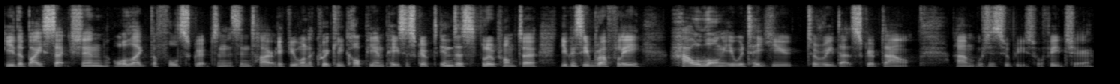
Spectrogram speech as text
either by section or like the full script in its entirety. If you want to quickly copy and paste a script into Fluid Prompter, you can see roughly how long it would take you to read that script out, um, which is a super useful feature.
